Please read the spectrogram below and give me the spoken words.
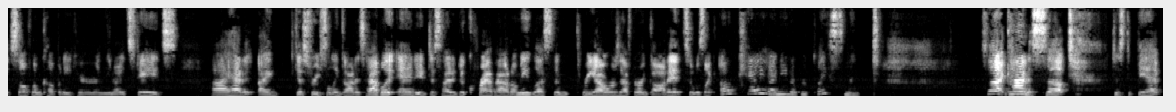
a cell phone company here in the United States. I had it. I just recently got a tablet, and it decided to crap out on me less than three hours after I got it. So it was like, okay, I need a replacement. So that kind of sucked, just a bit.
